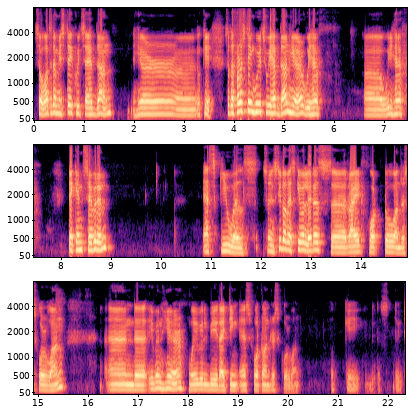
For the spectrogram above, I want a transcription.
So what's the mistake which I have done? Here uh, okay. So the first thing which we have done here we have uh, we have taken several SQLs so instead of SQL let us uh, write photo underscore one. And uh, even here we will be writing as photo underscore one. Okay let us do it.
